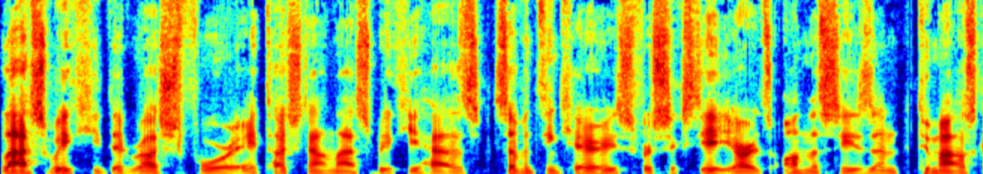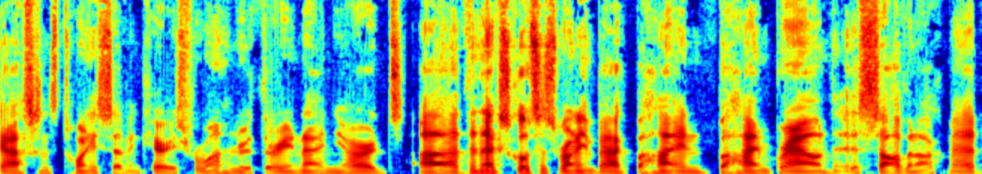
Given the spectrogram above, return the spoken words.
last week. He did rush for a touchdown last week. He has 17 carries for 68 yards on the season. To Myles Gaskin's 27 carries for 139 yards. Uh, the next closest running back behind behind behind Brown is Salvon Ahmed,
